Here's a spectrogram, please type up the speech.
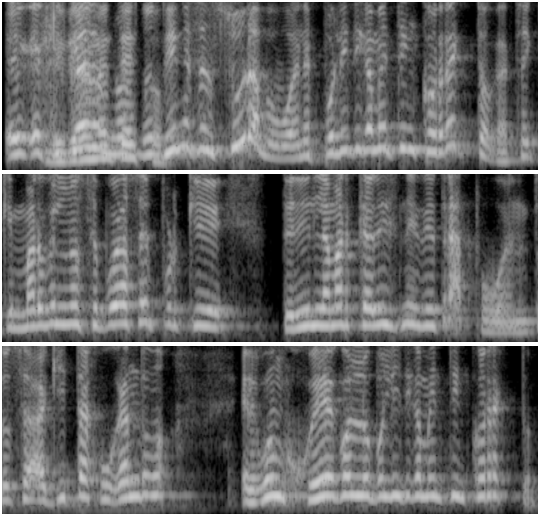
Es, es que claro, no, no, tiene censura, pues, bueno, es políticamente incorrecto, ¿cachai? Que Marvel no se puede hacer porque tenéis la marca Disney detrás, pues, bueno. Entonces aquí está jugando, el buen juega con lo políticamente incorrecto.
